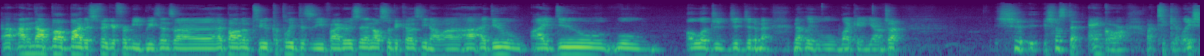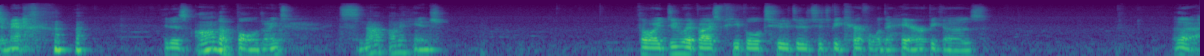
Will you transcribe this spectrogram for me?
I, did not bu- buy this figure for me reasons. Uh, I bought him to complete the Z Fighters, and also because you know uh, I do I do legitimately like a Yamcha. It's just the anchor articulation, man. it is on a ball joint. It's not on a hinge. Though I do advise people to to, to, to be careful with the hair because. Ugh.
